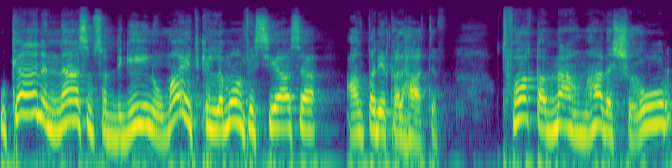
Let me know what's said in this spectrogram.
وكان الناس مصدقين وما يتكلمون في السياسة عن طريق الهاتف. تفاقم معهم هذا الشعور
